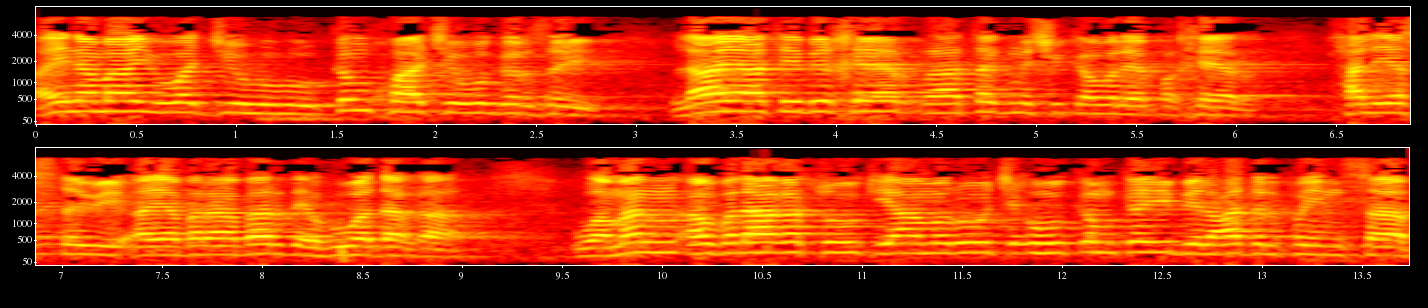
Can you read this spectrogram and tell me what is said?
اينما يوجهه کم خواچه وګرځي لا یاتی بخیر راتګ نشي کولای په خیر هل یستوی ایا برابر دی هو دغه ومن او بلاغتو کی امرو چې حکم کوي بالعدل په انصاف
